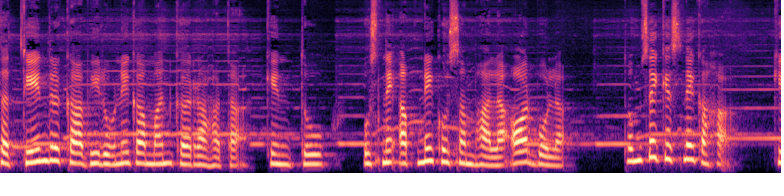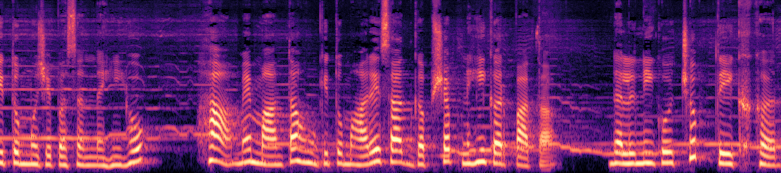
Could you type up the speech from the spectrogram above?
सत्येंद्र का भी रोने का मन कर रहा था, किंतु उसने अपने को संभाला और बोला, तुमसे किसने कहा कि तुम मुझे पसंद नहीं हो? हाँ मैं मानता हूँ कि तुम्हारे साथ गपशप नहीं कर पाता। नलिनी को चुप देखकर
